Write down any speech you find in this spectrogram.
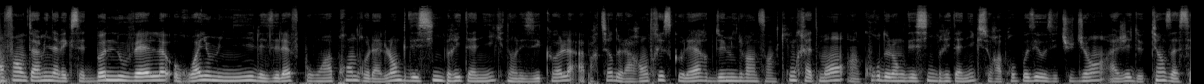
Enfin, on termine avec cette bonne nouvelle. Au Royaume-Uni, les élèves pourront apprendre la langue des signes britannique dans les écoles à partir de la rentrée scolaire 2025. Concrètement, un cours de langue des signes britannique sera proposé aux étudiants âgés de 15 à 16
